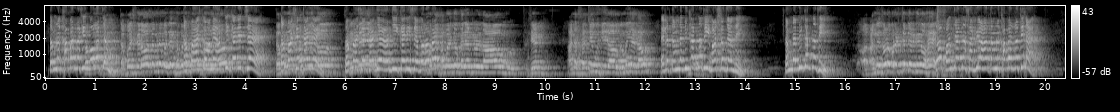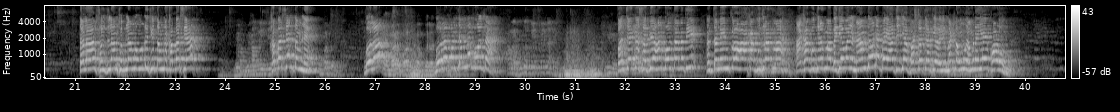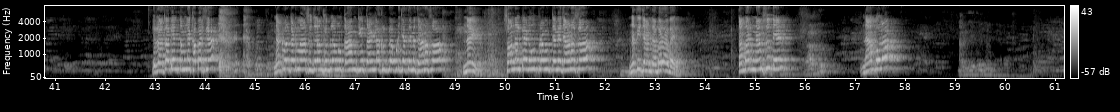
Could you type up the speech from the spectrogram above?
તમને ખબર નથી બોલો ચમ. તપાસ કરાવો તમને બધા ખબર તપાસ તો અમે અરજી કરી જ છે. તપાસ થઈ જાય. તપાસ થઈ જાય અરજી કરી છે બરોબર? ખબર તો કલેક્ટર લાવ શેઠ અને સચિવ ઉજી લાવ ગમે ત્યાં લાવ એટલે તમને બીક નથી ભ્રષ્ટાચાર નહીં તમને બીકત નથી? અમે થોડો ભ્રષ્ટાચાર કર્યો હે. તો પંચાયતના સભ્યો હા તમને ખબર નથી ને? તળાવ સુજલામ સુફલામનું ઊંડું થયું તમને ખબર છે? ખબર છે ને તમને? બોલો. બોલો પણ કેમ ન બોલતા? પંચાયતના સભ્યો હન બોલતા નથી? અને તમે એમ કહો આખા ગુજરાતમાં આખા ગુજરાતમાં બધા હોય નામ દો ને ભાઈ આ જગ્યા ભ્રષ્ટાચાર થયો મતલબ હું હમણાં એ ખોડું છું એ રાધાબેન તમને ખબર છે? નટવરગઢમાં સુજરામ સુબલમનું કામ થયું ત્રણ લાખ રૂપિયા પડી જાય તમે જાણો છો? નહીં. સોનલબેન ઉપપ્રમુખ તમે જાણો છો? નથી જાણતા બરાબર. તમારું નામ શું બેન? નામ બોલો.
